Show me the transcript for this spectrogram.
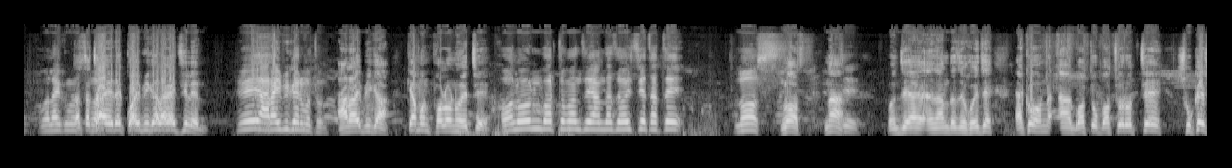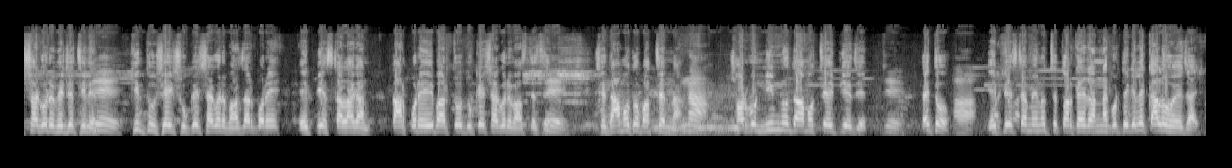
চাচা এটা কয় বিঘা লাগাইছিলেন? এই আড়াই বিঘার মতন। আড়াই বিঘা। কেমন ফলন হয়েছে? ফলন বর্তমান যে আন্দাজে হয়েছে তাতে লস লস না। যে আন্দাজে হয়েছে এখন গত বছর হচ্ছে সুখের সাগরে ভেসেছিলেন জি। কিন্তু সেই সুখের সাগরে ভাজার পরে এই পেঁয়াজটা লাগান তারপরে এবার তো দুঃখের সাগরে ভাজতেছে। সে দামও তো পাচ্ছেন না। সর্বনিম্ন দাম হচ্ছে এই পেঁয়াজের। তাই তো? হ্যাঁ। এই পেঁয়াজটা মেন হচ্ছে তরকারি রান্না করতে গেলে কালো হয়ে যায়।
